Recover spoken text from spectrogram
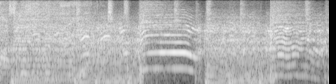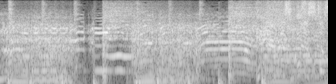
impossible. Here is wisdom,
